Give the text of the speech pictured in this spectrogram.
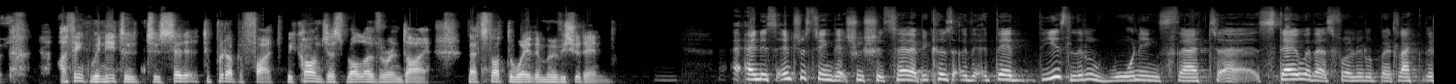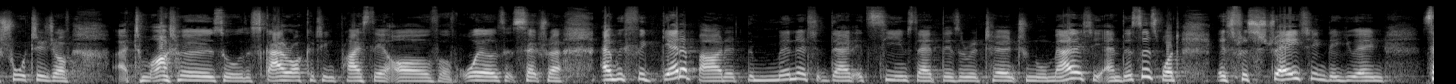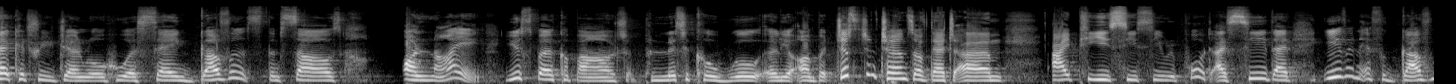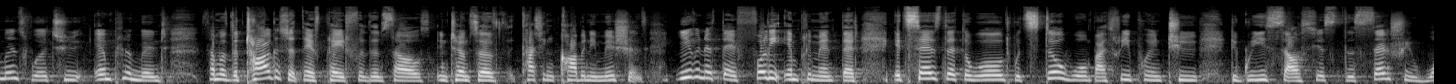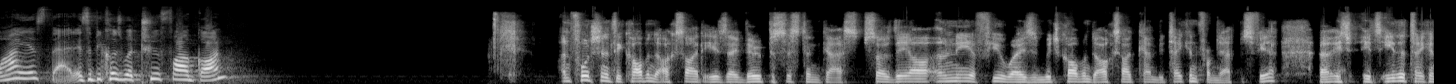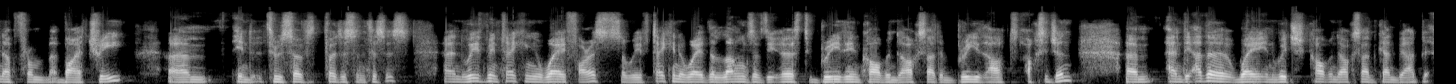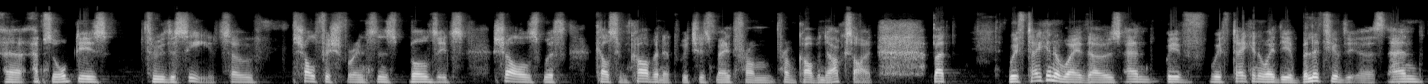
I think we need to, to set it, to put up a fight. We can't just roll over and die. That's not the way the movie should end. And it's interesting that you should say that because there are these little warnings that uh, stay with us for a little bit, like the shortage of uh, tomatoes or the skyrocketing price thereof, of oils, etc. And we forget about it the minute that it seems that there's a return to normality. And this is what is frustrating the UN Secretary General, who are saying governments themselves are lying. You spoke about political will earlier on, but just in terms of that um, IPCC report, I see that even if governments were to implement some of the targets that they've played for themselves in terms of cutting carbon emissions, even if they fully implement that, it says that the world would still warm by 3.2 degrees Celsius this century. Why is that? Is it because we're too far gone? Unfortunately, carbon dioxide is a very persistent gas. So there are only a few ways in which carbon dioxide can be taken from the atmosphere. Uh, it's, it's, either taken up from by a tree um, in, through photosynthesis, and we've been taking away forests. So we've taken away the lungs of the earth to breathe in carbon dioxide and breathe out oxygen. Um, and the other way in which carbon dioxide can be uh, absorbed is through the sea. So shellfish, for instance, builds its shells with calcium carbonate, which is made from, from carbon dioxide. But we've taken away those and we've, we've taken away the ability of the earth. And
